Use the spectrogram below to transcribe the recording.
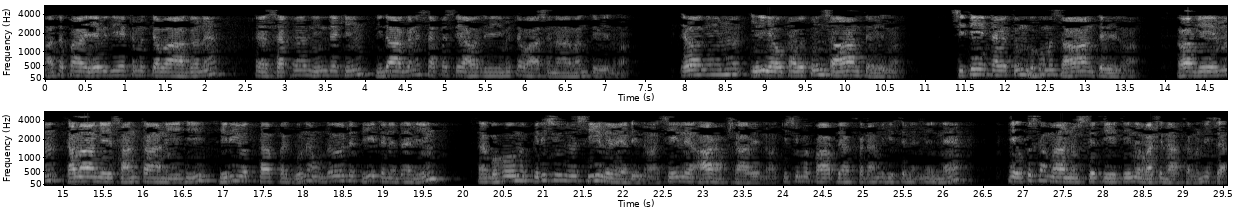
අතපය ඒ විදිහටම තවාගෙන සැප නිින්දකින් නිදාගෙන සැපසේ අවදි වීමට වාසනාවන්ත වෙනවා. ඒ වගේම ඉරියව් පැවතුම් සාන්ත වෙනවා. සිතේ පැවතුම් බොහොම සාන්ත වෙනවා. වගේම තමාගේ సంతානෙහි හිරියොත්ප්ප ගුණ හොඳට පිළිතෙන බැවින් බොහෝම පිරිසිදු සීලය වැඩිනවා. සීලය ආරක්ෂා වෙනවා. කිසිම පාපයක් කරන්න හිතෙන්නේ නැහැ. මේ උපසමානුස්සතියේ තියෙන වටිනාකම නිසා.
